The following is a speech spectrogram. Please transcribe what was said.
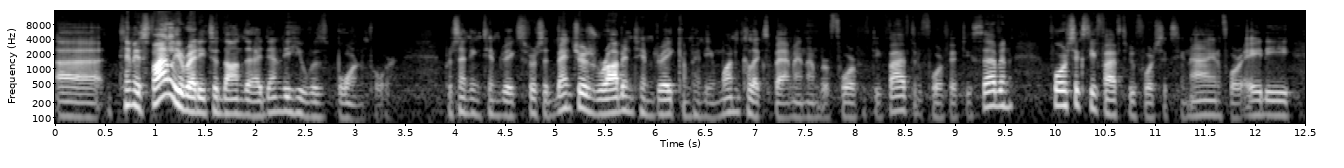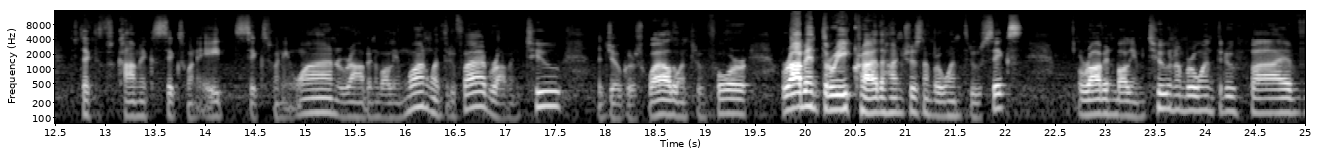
uh, Tim is finally ready to don the identity he was born for presenting Tim Drake's first adventures. Robin Tim Drake Compendium 1 collects Batman number 455 through 457, 465 through 469, 480, Detective Comics 618, 621, Robin Volume 1, 1 through 5, Robin 2, The Joker's Wild 1 through 4, Robin 3, Cry of the Huntress number 1 through 6, Robin Volume 2, number 1 through 5,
